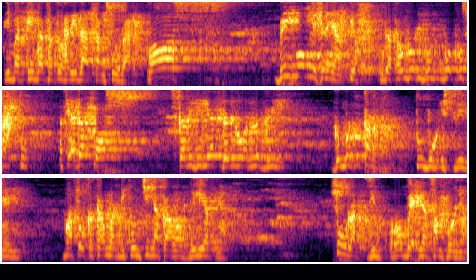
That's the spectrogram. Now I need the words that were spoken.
Tiba-tiba satu hari datang surat, pos Bingung istrinya. Ya, udah tahun 2021. Masih ada pos. Sekali dilihat dari luar negeri. Gemetar tubuh istrinya ini. Masuk ke kamar, dikuncinya kamar, dilihatnya. Surat, dirobeknya sampulnya.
